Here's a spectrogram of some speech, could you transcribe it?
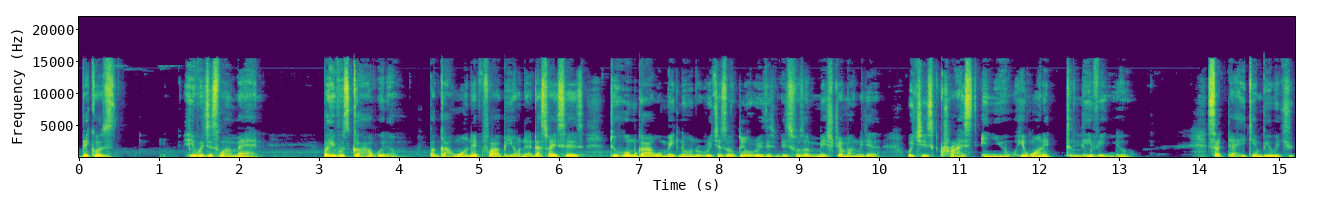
because he was just one man. But he was God with him. But God wanted far beyond that. That's why he says, To whom God will make known the riches of glory. This, this was a mystery among the Gentiles, which is Christ in you. He wanted to live in you. So that he can be with you,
